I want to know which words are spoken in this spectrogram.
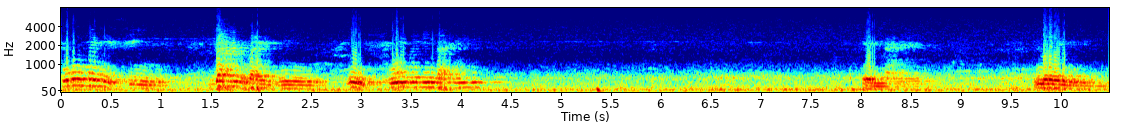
so many things done by him in so many lives. A man, knowingly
